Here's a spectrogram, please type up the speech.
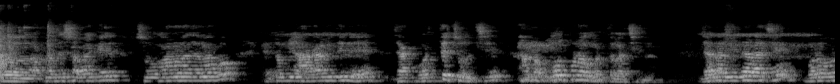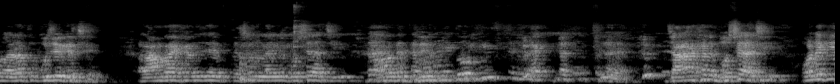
তো আপনাদের সবাইকে শুভকামনা জানাব। এটা আমি আগামী দিনে যা করতে চলছে আমরা কল্পনাও করতে পারছি না। যারা লিডার আছে বড় বড় এরা তো বুঝে গেছে। আর আমরা এখানে যে পেছন লাইনে বসে আছি আমাদের ড্রিম কিন্তু হ্যাঁ, যারা এখানে বসে আছি অনেকে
